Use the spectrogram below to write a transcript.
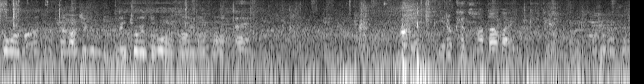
시. 쪽을 봐야 돼. 해가 지금 왼쪽에 들어오는 상황이라서. 네. 이렇게 가다가 이렇게 돼요. 네, 그 정도.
